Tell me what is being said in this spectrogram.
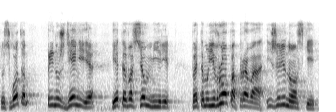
То есть вот вам принуждение, и это во всем мире – Поэтому Европа права и Жириновский.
